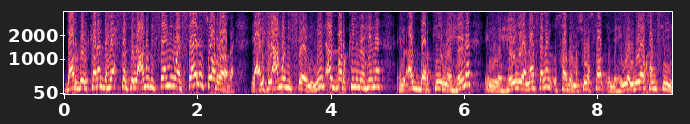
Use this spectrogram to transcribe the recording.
برضو الكلام ده هيحصل في العمود الثاني والثالث والرابع. يعني في العمود الثاني مين أكبر قيمة هنا؟ الأكبر قيمة هنا اللي هي مثلا قصاد المشروع صاد اللي هي ال 150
